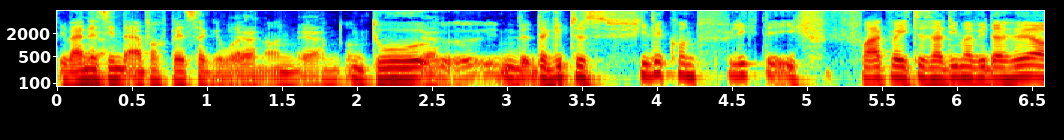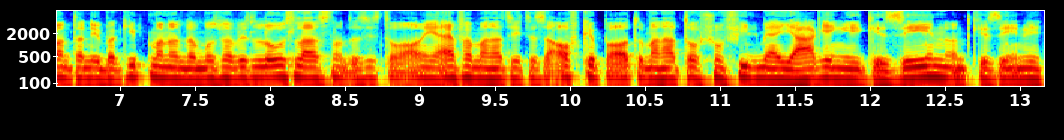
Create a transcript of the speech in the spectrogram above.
Die Weine sind einfach besser geworden. Ja, und, ja. und, und du, Ja. äh, da gibt es viele Konflikte. Ich frage, weil ich das halt immer wieder höre und dann übergibt man und dann muss man ein bisschen loslassen und das ist doch auch nicht einfach. Man hat sich das aufgebaut und man hat doch schon viel mehr Jahrgänge gesehen und gesehen, wie,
